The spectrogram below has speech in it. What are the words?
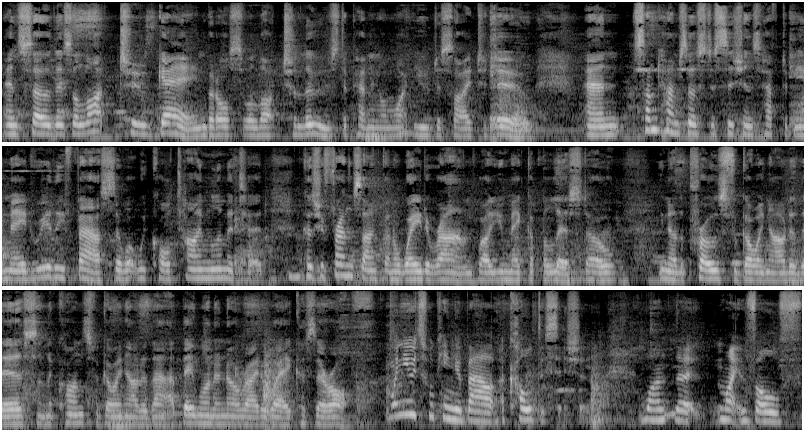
And so there's a lot to gain, but also a lot to lose, depending on what you decide to do. And sometimes those decisions have to be made really fast. They're what we call time limited, because your friends aren't going to wait around while you make up a list. Oh, you know, the pros for going out of this and the cons for going out of that. They want to know right away because they're off. When you were talking about a cold decision, one that might involve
